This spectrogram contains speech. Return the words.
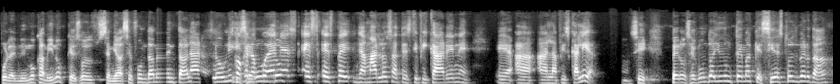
por el mismo camino, que eso se me hace fundamental. Claro, lo único que no pueden es, es, llamarlos a testificar en, eh, a, a la fiscalía. Sí, pero segundo hay un tema que si esto es verdad,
